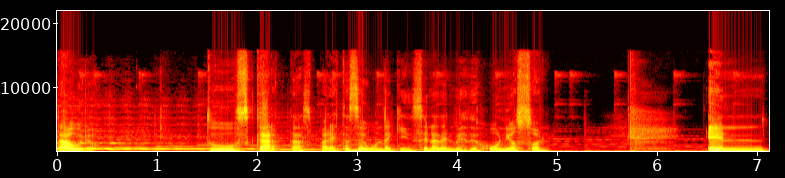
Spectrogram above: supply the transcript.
Tauro, tus cartas para esta segunda quincena del mes de junio son en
